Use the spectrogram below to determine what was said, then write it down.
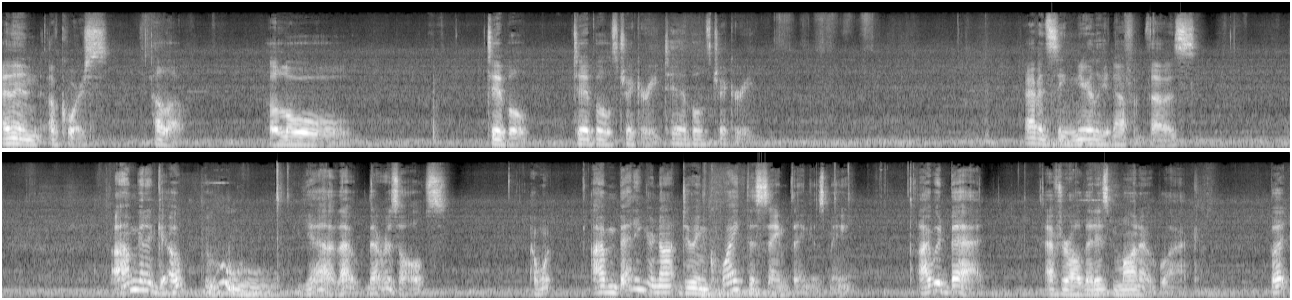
And then, of course, hello. Hello. Tibalt. Tibalt's trickery. Tibalt's trickery. I haven't seen nearly enough of those. I'm gonna go. Oh, ooh, yeah, that that resolves. I want. I'm betting you're not doing quite the same thing as me. I would bet. After all, that is mono black. But,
